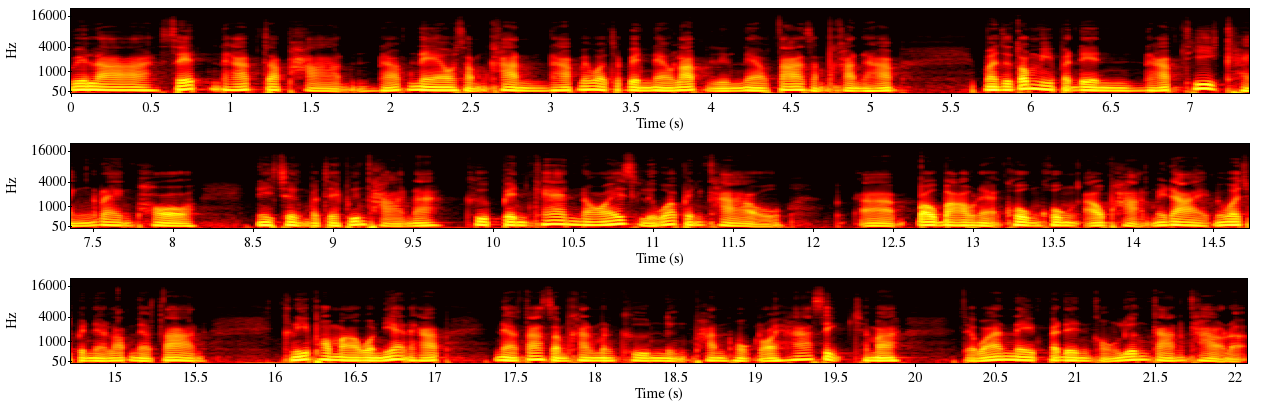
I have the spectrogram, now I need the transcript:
เวลาเซตนะครับจะผ่านนะครับแนวสำคัญนะครับไม่ว่าจะเป็นแนวรับหรือแนวต้านสำคัญนะครับ มันจะต้องมีประเด็นนะครับที่แข็งแรงพอในเชิงปัจจัยพื้นฐานนะ คือเป็นแค่ noise หรือว่าเป็นข่าว เบาๆเนี่ยคงคงเอาผ่านไม่ได้ ไม่ว่าจะเป็นแนวรับแนวต้าน คราวนี้พอมาวันนี้นะครับแนวต้านสำคัญมันคือ 1,650 ใช่ไหมแต่ว่าในประเด็นของเรื่องการข่าวละ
